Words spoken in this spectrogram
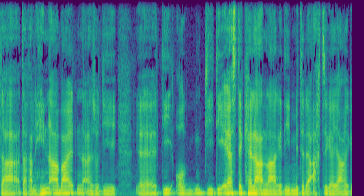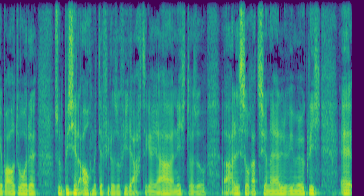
da, daran hinarbeiten. Also die, äh, die, die, die erste Kelleranlage, die Mitte der 80er Jahre gebaut wurde, so ein bisschen auch mit der Philosophie der 80er Jahre, nicht? Also alles so rationell wie möglich, äh,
